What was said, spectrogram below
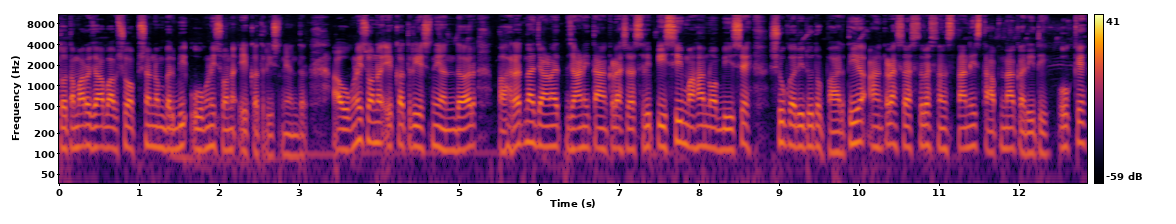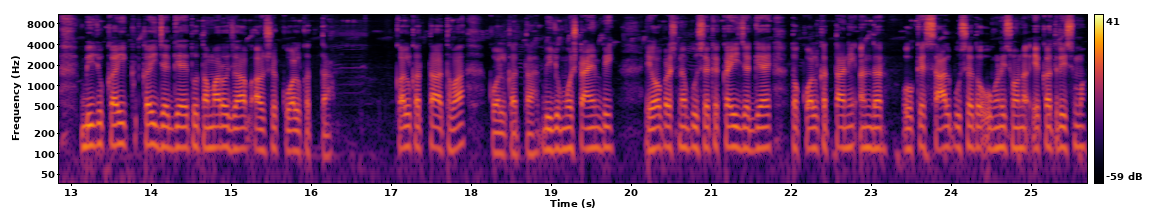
તો તમારો જવાબ આવશે ઓપ્શન નંબર બી ઓગણીસો એકત્રીસની અંદર. આ ઓગણીસો ને એકત્રીસની અંદર ભારતના જાણીતા આંકડાશાસ્ત્રી પીસી મહાનોબીસે શું કર્યું હતું તો ભારતીય આંકડાશાસ્ત્ર સંસ્થાની સ્થાપના કરી હતી. ઓકે? બીજું કઈ કઈ જગ્યાએ તો તમારો જવાબ આવશે કોલકાતા. કલકત્તા અથવા કોલકાતા. બીજું મોસ્ટ આઈએમપી એવો પ્રશ્ન પૂછે કે કઈ જગ્યાએ તો કોલકાતાની અંદર ઓકે સાલ પૂછે તો ઓગણીસો ને એકત્રીસમાં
